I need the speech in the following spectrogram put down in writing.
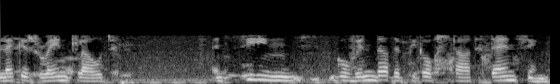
blackish rain cloud. And seeing Govinda, the peacock start dancing.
